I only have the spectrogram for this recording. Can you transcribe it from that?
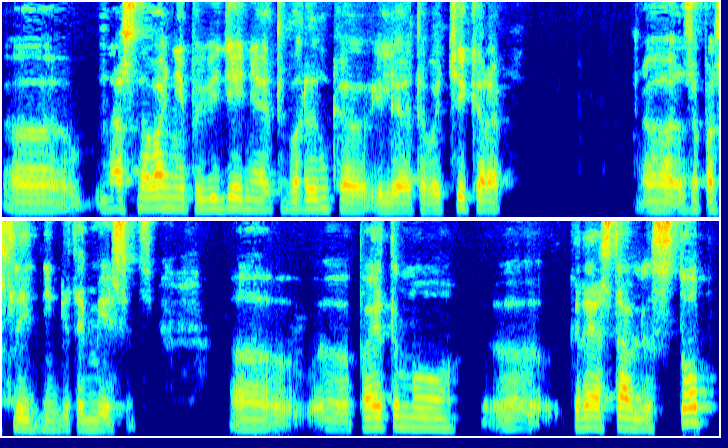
На основании поведения этого рынка или этого тикера за последний где-то месяц. Э, э, поэтому, э, когда я ставлю стоп,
